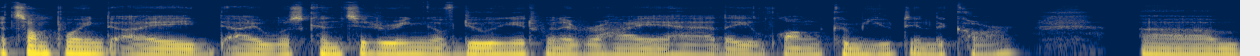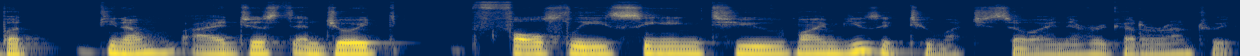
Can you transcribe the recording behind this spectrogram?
at some point i i was considering of doing it whenever i had a long commute in the car. Um, but you know i just enjoyed falsely singing to my music too much, so I never got around to it.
